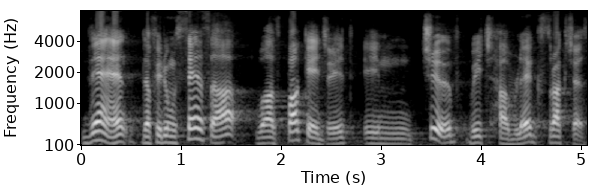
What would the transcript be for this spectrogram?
Then the film sensor was packaged in tube which have leg structures.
